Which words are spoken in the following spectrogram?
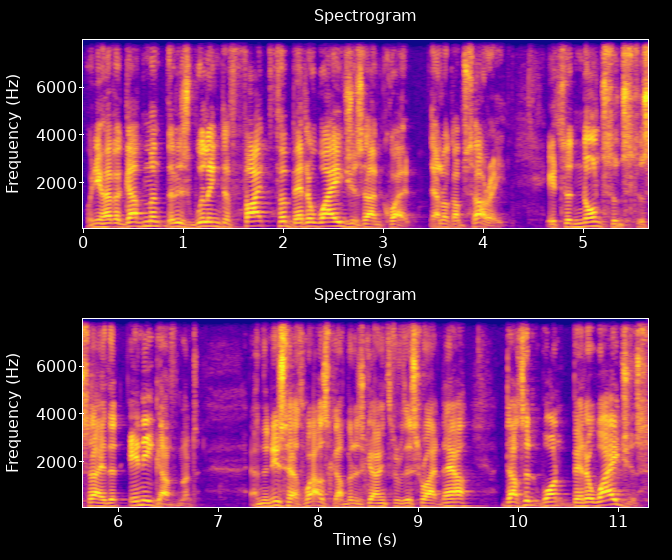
when you have a government that is willing to fight for better wages, unquote. Now, look, I'm sorry. It's a nonsense to say that any government, and the New South Wales government is going through this right now, doesn't want better wages.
